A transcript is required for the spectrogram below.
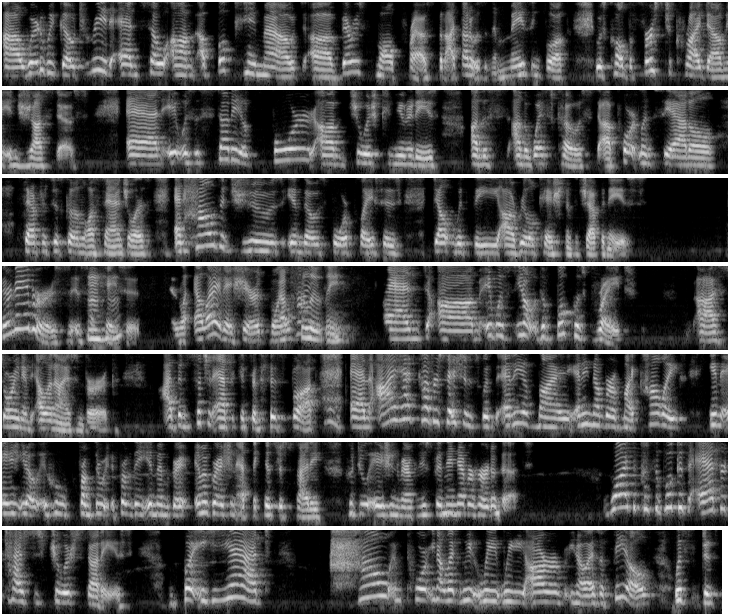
uh, where do we go to read? And so um, a book came out, uh, very small press, but I thought it was an amazing book. It was called The First to Cry Down Injustice. And it was a study of four um, Jewish communities on the, on the West Coast, uh, Portland, Seattle, San Francisco and Los Angeles, and how the Jews in those four places dealt with the uh, relocation of the Japanese. They're neighbors in some mm-hmm. cases. In LA, they shared Boyle Absolutely. And um, it was, you know, the book was great. Uh, a story named Ellen Eisenberg. I've been such an advocate for this book. And I had conversations with any of my, any number of my colleagues in Asia, you know, who from through, from the Immigra- Immigration Ethnic History Society who do Asian American history, and they never heard of it. Why? Because the book is advertised as Jewish studies, but yet how important, you know, like we we we are, you know, as a field, we've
